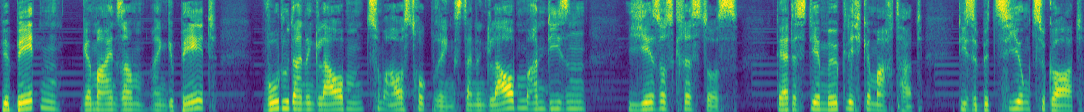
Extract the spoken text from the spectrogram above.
wir beten gemeinsam ein Gebet, wo du deinen Glauben zum Ausdruck bringst, deinen Glauben an diesen Jesus Christus, der das dir möglich gemacht hat, diese Beziehung zu Gott,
